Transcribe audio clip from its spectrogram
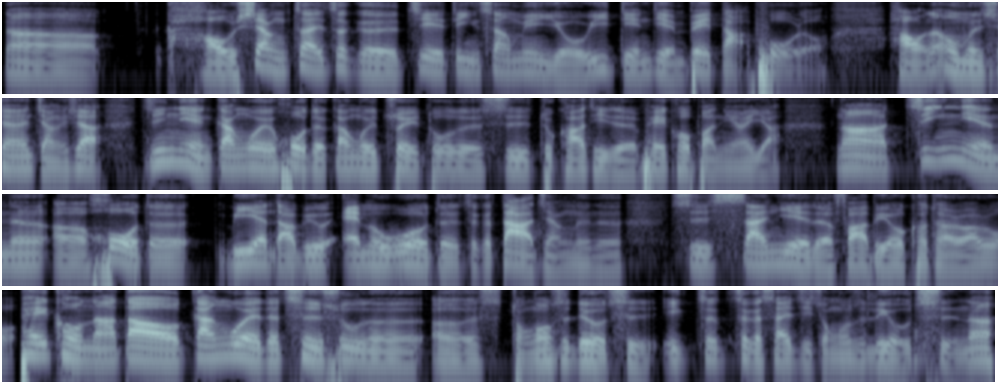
那好像在这个界定上面有一点点被打破了哦。好，那我们现在讲一下，今年杆位获得杆位最多的是杜卡迪的 Pecco Bagnaia。那今年呢，呃，获得 BMW M Award 的这个大奖的呢，是三叶的 Fabio Quartararo。Pecco 拿到杆位的次数呢，呃，总共是六次，一这这个赛季总共是六次。那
